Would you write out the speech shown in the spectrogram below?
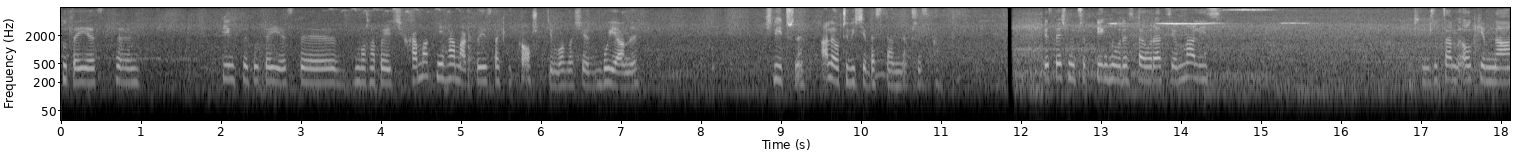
Tutaj jest piękny tutaj jest, e, można powiedzieć, hamak, nie hamak, to jest taki kosz, gdzie można się bujany. Śliczny, ale oczywiście bezcenne wszystko. Jesteśmy przed piękną restauracją Malis. Rzucamy okiem na,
